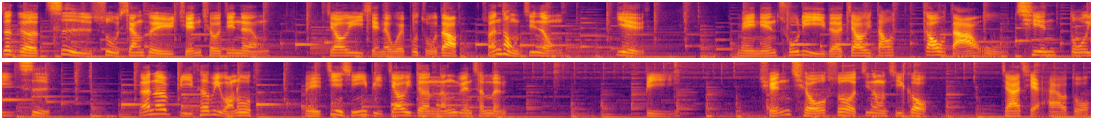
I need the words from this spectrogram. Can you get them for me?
这个次数相对于全球金融交易显得微不足道，传统金融业每年处理的交易都高达五千多亿次。然而，比特币网络每进行一笔交易的能源成本，比全球所有金融机构加起来还要多。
